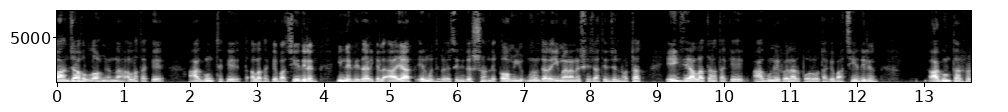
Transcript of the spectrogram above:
ফানজাহুল্লাহ মিনান্নার আল্লাহ তাকে আগুন থেকে, আল্লাহ তাকে বাঁচিয়ে দিলেন। ইন্নে ফিদারিকাল আয়াত। এর মধ্যে রয়েছে নিদর্শন যারা ইমান আনে সে জাতির জন্য। অর্থাৎ এই যে আল্লাহ তালা তাকে আগুনে ফেলার পরও তাকে বাঁচিয়ে দিলেন, আগুন তারপর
